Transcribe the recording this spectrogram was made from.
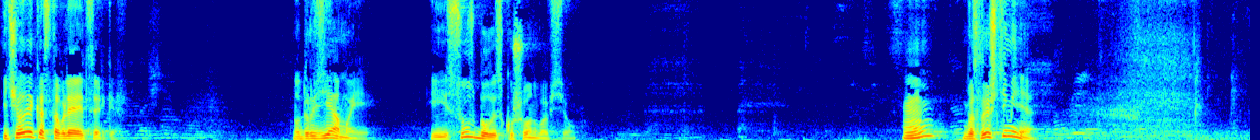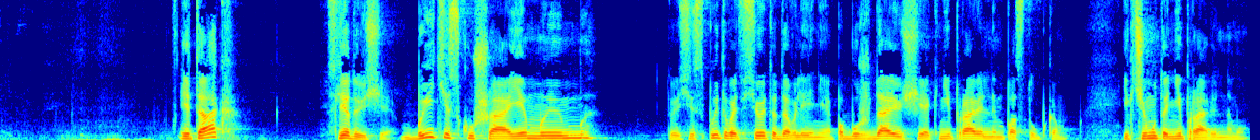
И человек оставляет церковь. Но, друзья мои, Иисус был искушен во всем. М? Вы слышите меня? Итак, следующее. Быть искушаемым, то есть испытывать все это давление, побуждающее к неправильным поступкам и к чему-то неправильному.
